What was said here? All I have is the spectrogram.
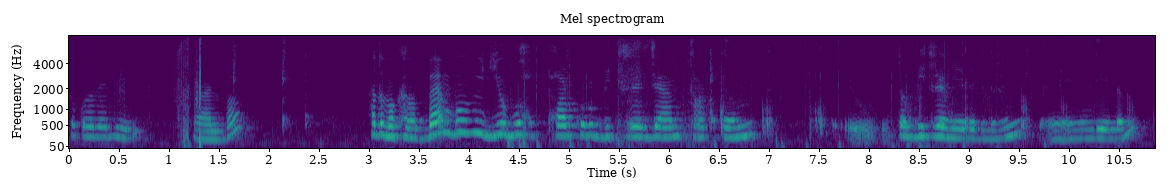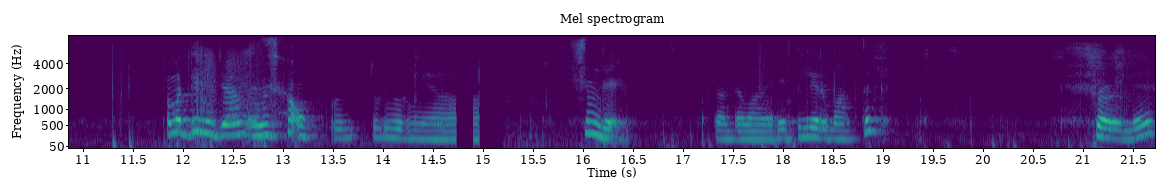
çok öyle değil galiba. Hadi bakalım. Ben bu video bu parkuru bitireceğim. Taktım. Ee, Tabii bitiremeyebilirim. Ee, emin değilim. Ama deneyeceğim. of ölüp duruyorum ya. Şimdi buradan devam edebilirim artık. Şöyle.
